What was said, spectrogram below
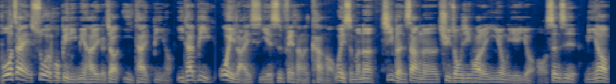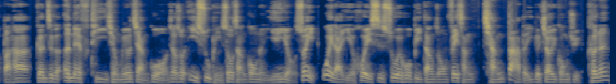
不过在数位货币里面，还有一个叫以太币哦，以太币未来也是非常的看好。为什么呢？基本上呢，去中心化的应用也有哦，甚至你要把它跟这个 NFT，以前我们有讲过，叫做艺术品收藏功能也有，所以未来也会是数位货币当中非常强大的一个交易工具。可能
